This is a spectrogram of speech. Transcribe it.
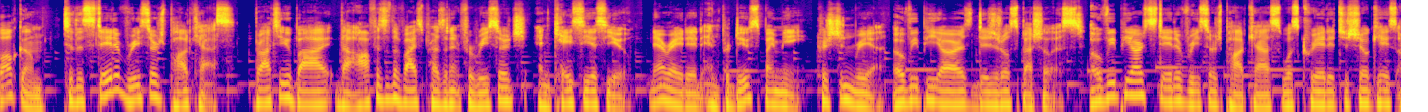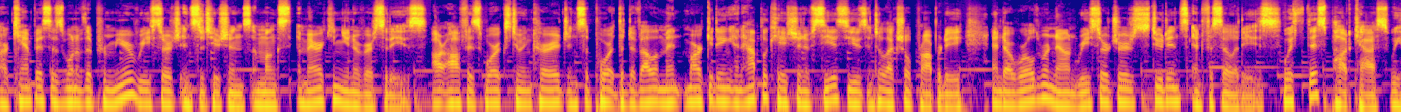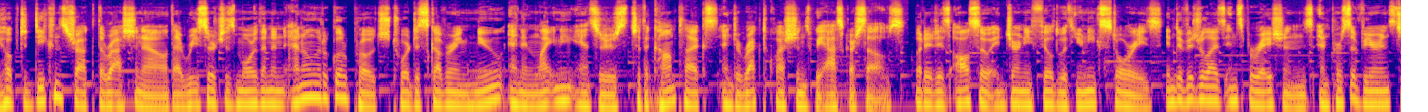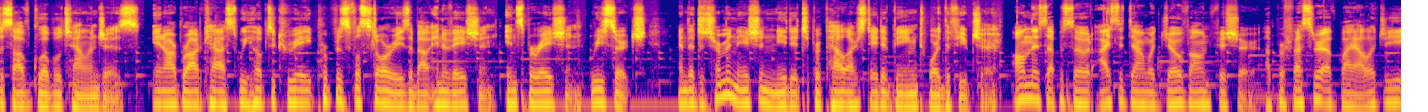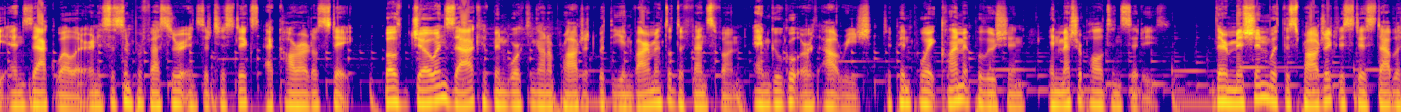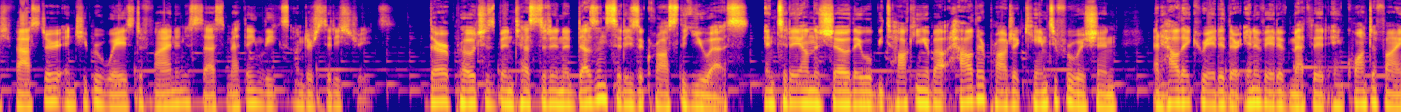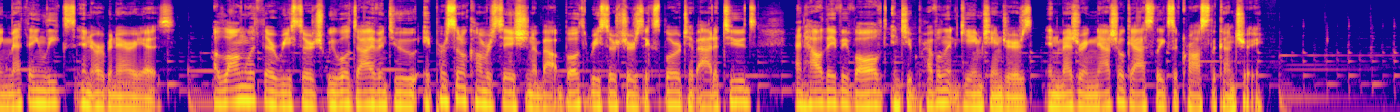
Welcome to the State of Research podcast, brought to you by the Office of the Vice President for Research and KCSU, narrated and produced by me, Christian Ria, OVPR's digital specialist. OVPR's State of Research podcast was created to showcase our campus as one of the premier research institutions amongst American universities. Our office works to encourage and support the development, marketing, and application of CSU's intellectual property and our world renowned researchers, students, and facilities. With this podcast, we hope to deconstruct the rationale that research is more than an analytical approach toward discovering new and enlightening answers to the complex and direct questions we ask ourselves, but it is also a journey filled with unique stories, individualized inspirations, and perseverance to solve global challenges. In our broadcast, we hope to create purposeful stories about innovation, inspiration, research, and the determination needed to propel our state of being toward the future. On this episode, I sit down with Joe Von Fischer, a professor of biology, and Zach Weller, an assistant professor in statistics at Colorado State. Both Joe and Zach have been working on a project with the Environmental Defense Fund and Google Earth Outreach to pinpoint climate pollution in metropolitan cities. Their mission with this project is to establish faster and cheaper ways to find and assess methane leaks under city streets. Their approach has been tested in a dozen cities across the US, and today on the show, they will be talking about how their project came to fruition and how they created their innovative method in quantifying methane leaks in urban areas. Along with their research, we will dive into a personal conversation about both researchers' explorative attitudes and how they've evolved into prevalent game changers in measuring natural gas leaks across the country.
